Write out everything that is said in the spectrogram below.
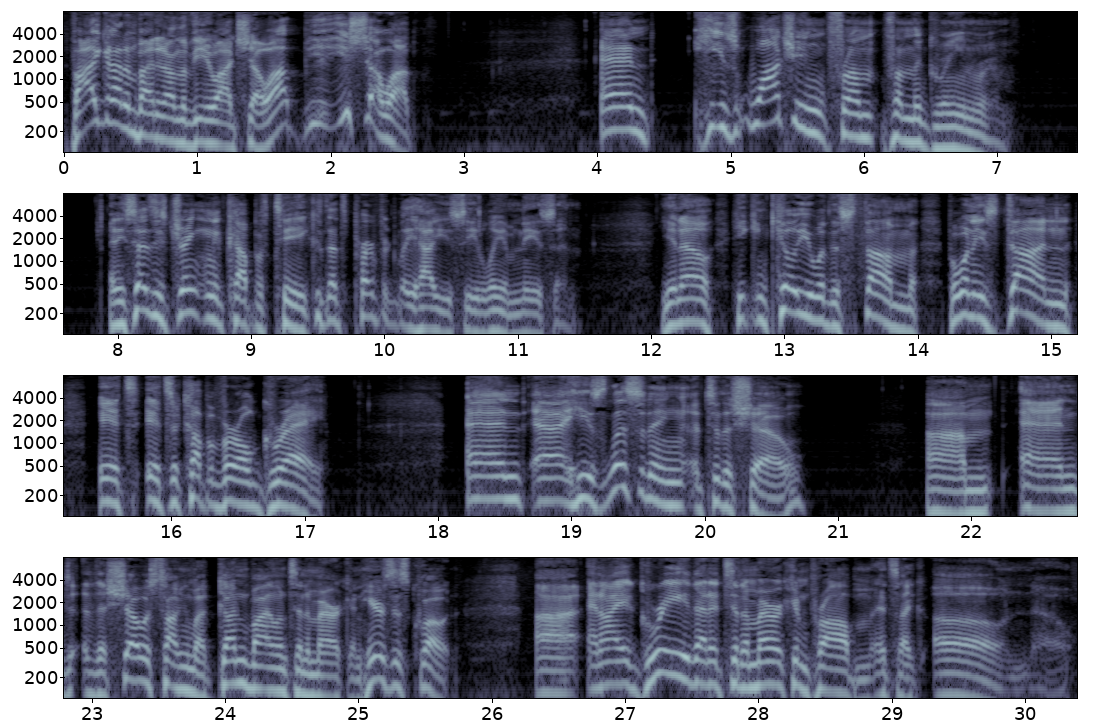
If I got invited on the View, I'd show up. You, you show up. And he's watching from from the green room, and he says he's drinking a cup of tea because that's perfectly how you see Liam Neeson. You know, he can kill you with his thumb, but when he's done, it's it's a cup of Earl Grey. And uh, he's listening to the show um, and the show is talking about gun violence in America. And here's his quote. Uh, and I agree that it's an American problem. It's like, oh no.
